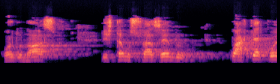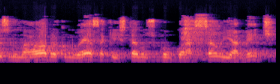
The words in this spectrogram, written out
Quando nós estamos fazendo qualquer coisa numa obra como essa, que estamos com o coração e a mente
